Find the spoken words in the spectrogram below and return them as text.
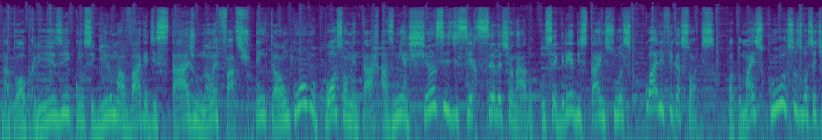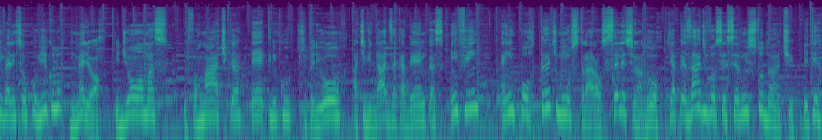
Na atual crise, conseguir uma vaga de estágio não é fácil. Então, como posso aumentar as minhas chances de ser selecionado? O segredo está em suas qualificações. Quanto mais cursos você tiver em seu currículo, melhor. Idiomas, informática, técnico, superior, atividades acadêmicas, enfim, é importante mostrar ao selecionador que, apesar de você ser um estudante e ter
